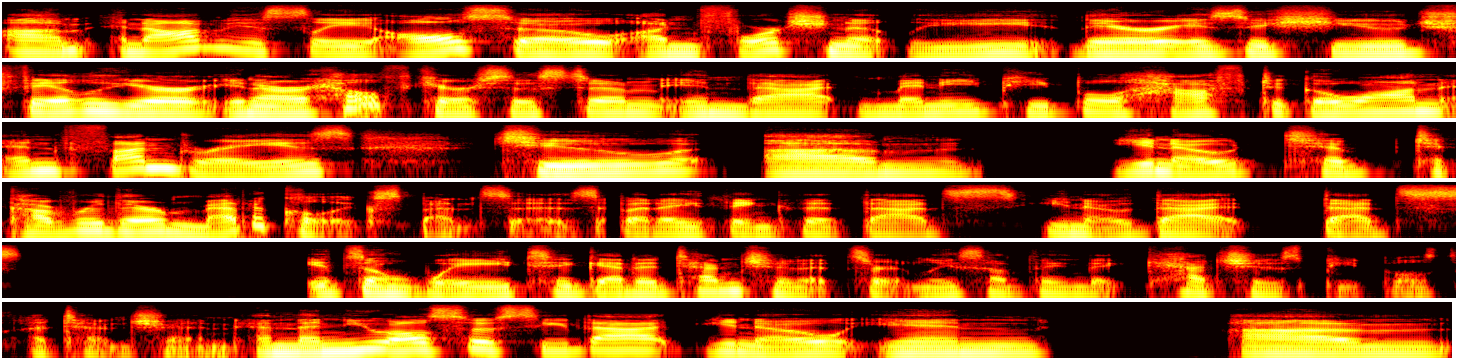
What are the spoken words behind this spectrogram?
Um, and obviously also unfortunately there is a huge failure in our healthcare system in that many people have to go on and fundraise to um, you know to to cover their medical expenses but i think that that's you know that that's it's a way to get attention. It's certainly something that catches people's attention. And then you also see that you know in um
